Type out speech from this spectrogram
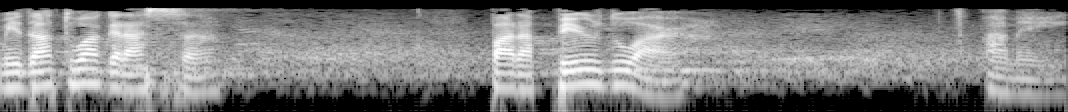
me dá a tua graça para perdoar. Amém.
